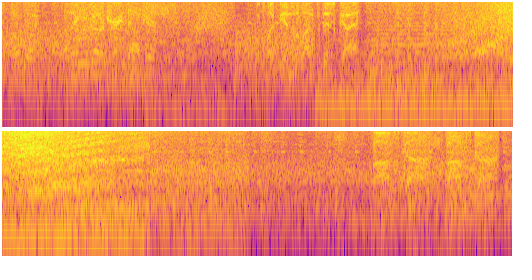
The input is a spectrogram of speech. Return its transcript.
Oh boy. I think we've got a train down here. Looks like the end of the line for this guy. Bomb's gone. Bomb's gone.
